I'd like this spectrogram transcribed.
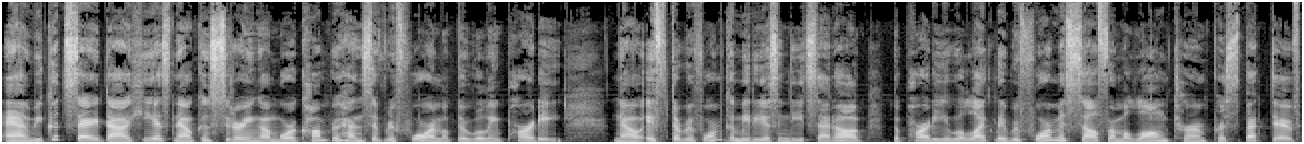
and we could say that he is now considering a more comprehensive reform of the ruling party. Now, if the reform committee is indeed set up, the party will likely reform itself from a long term perspective.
